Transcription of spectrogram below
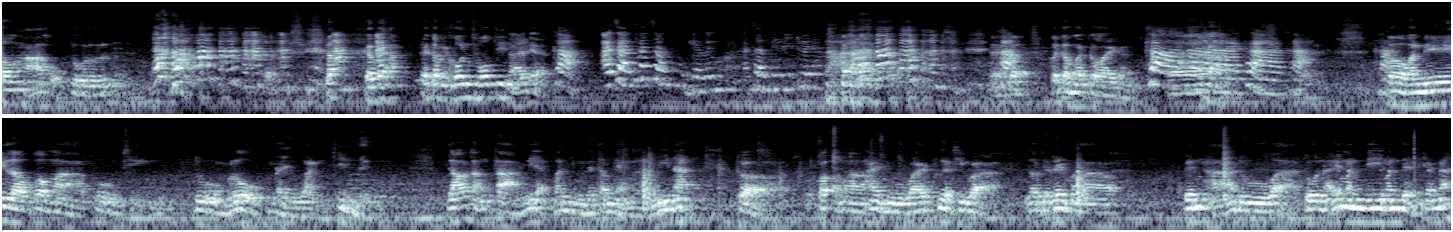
ลองหาหกตัวดูแต่แต่ไปหาแต่จะไปค้นโชคที่ไหนเนี่ยค่ะ อาจารย์ถ้าอาจารย์ถูกอย่าลืมอาจารย์มิลลี่ด้วยนะคะ ค่ะ ก็ก็จะมาจอยกัน ค่ะค่ะค่ะค่ะค่ะก็วันนี้เราก็มาพูดถึงดวงโลกในวันที่หนึ่ง ดาวต่างๆเนี่ยมันอยู่ในตำแหน่งเหล่านี้นะ ก็ก็เอามาให้ดูไว้เพื่อที่ว่าเราจะได้มาเป็นหาดูว่าตัวไหนมันดีมันเด่นกันนะ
